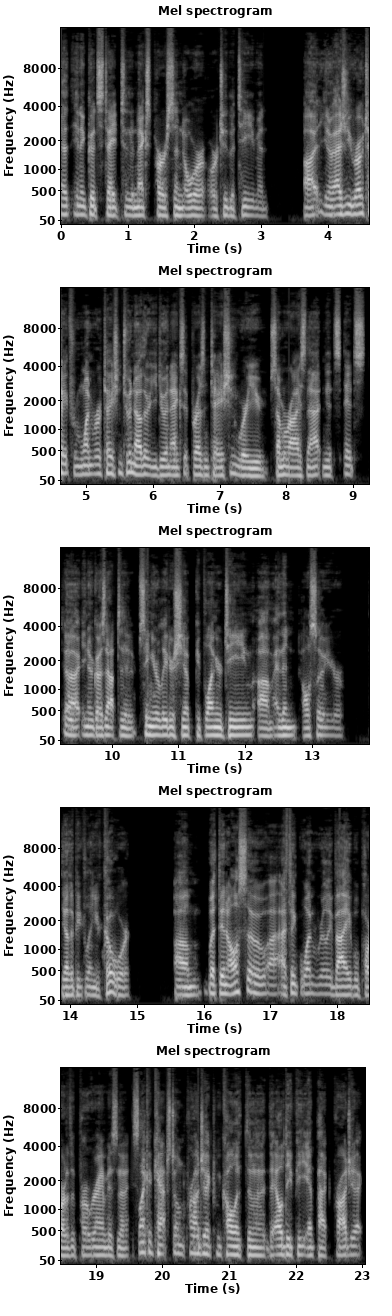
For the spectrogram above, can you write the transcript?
in a good state to the next person or or to the team. And uh, you know, as you rotate from one rotation to another, you do an exit presentation where you summarize that, and it's it's uh, you know goes out to senior leadership, people on your team, um, and then also your the other people in your cohort. Um, but then also, uh, I think one really valuable part of the program is that it's like a capstone project. We call it the the LDP Impact Project,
